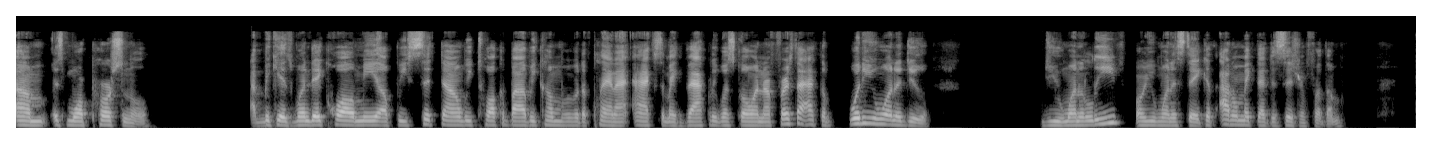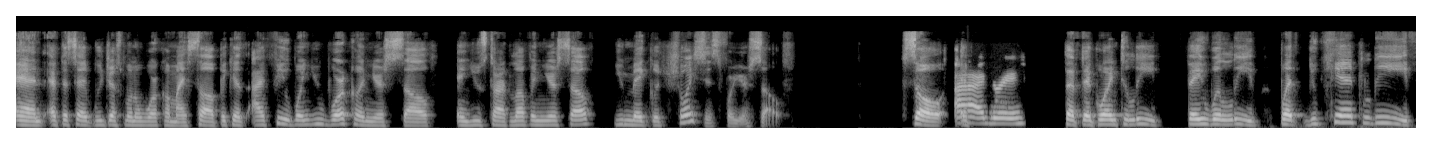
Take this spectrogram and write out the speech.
um, is more personal. Uh, because when they call me up, we sit down, we talk about, we come up with a plan. I ask them exactly what's going on. First, I ask them, what do you want to do? do you want to leave or you want to stay? Because I don't make that decision for them. And as I said, we just want to work on myself because I feel when you work on yourself and you start loving yourself, you make good choices for yourself. So I if, agree. That they're going to leave, they will leave. But you can't leave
